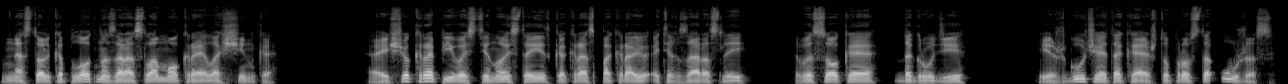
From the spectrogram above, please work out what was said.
настолько плотно заросла мокрая лощинка. А еще крапива стеной стоит как раз по краю этих зарослей, высокая, до груди, и жгучая такая, что просто ужас.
